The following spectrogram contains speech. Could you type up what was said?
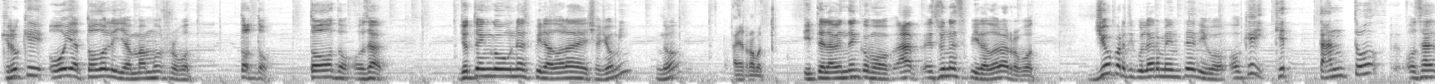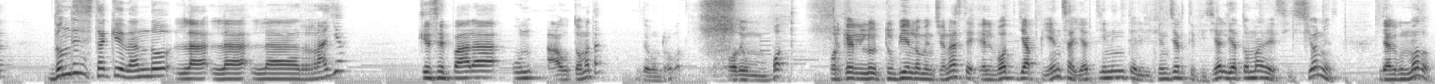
creo que hoy a todo le llamamos robot. Todo, todo. O sea, yo tengo una aspiradora de Xiaomi, ¿no? Hay robot. Y te la venden como, ah, es una aspiradora robot. Yo particularmente digo, ok, ¿qué tanto? O sea, ¿dónde se está quedando la, la- la raya que separa un autómata de un robot o de un bot? Porque lo- tú bien lo mencionaste, el bot ya piensa, ya tiene inteligencia artificial, ya toma decisiones, de algún modo.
